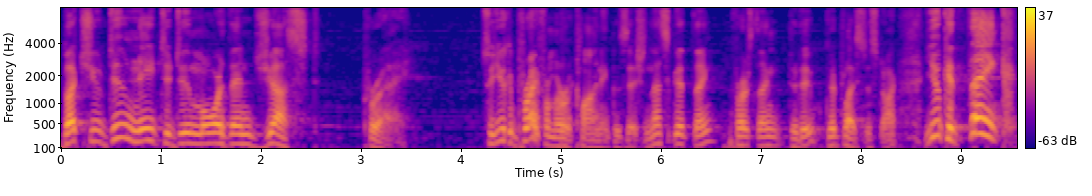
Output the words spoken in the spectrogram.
but you do need to do more than just pray. So you can pray from a reclining position. That's a good thing. First thing to do. Good place to start. You can think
